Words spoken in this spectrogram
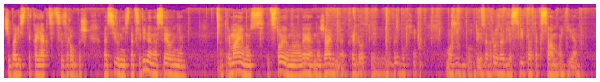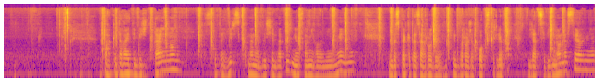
чи балістика, як це, це зробиш? Націленість на цивільне населення. Тримаємось, відстоюємо, але, на жаль, прильоти і вибухи можуть бути. І загроза для світла так само є. Так, і давайте більш детально. Святогірськ на найближчі два тижні, основні головні енергії, небезпеки та загрози від ворожих обстрілів для цивільного населення.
